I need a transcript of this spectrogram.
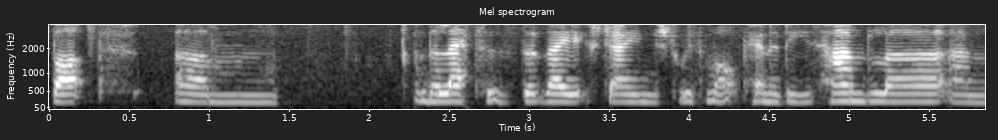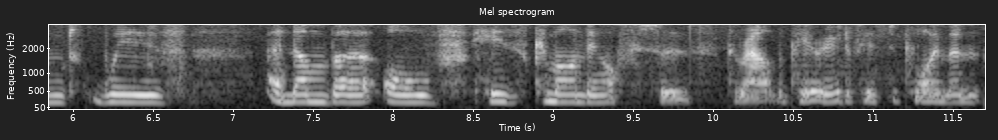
but um, the letters that they exchanged with Mark Kennedy's handler and with a number of his commanding officers throughout the period of his deployment.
